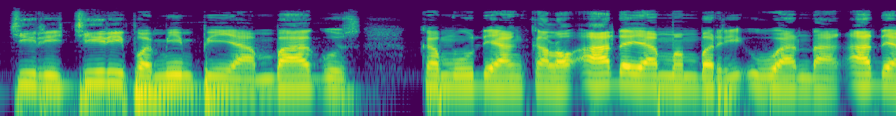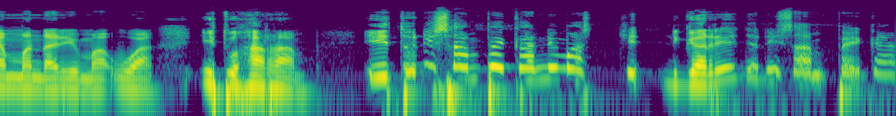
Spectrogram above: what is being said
ciri-ciri pemimpin yang bagus, kemudian kalau ada yang memberi uang dan ada yang menerima uang, itu haram. Itu disampaikan di masjid, di gereja disampaikan.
